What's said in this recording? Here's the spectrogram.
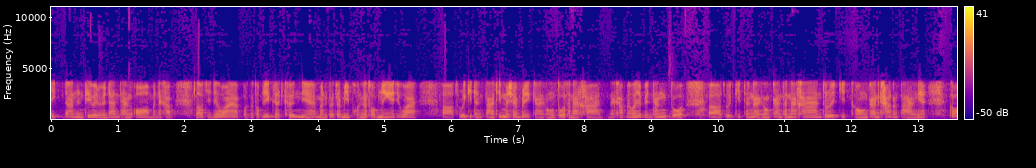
อีกด้านหนึ่งที่เป็นเป็นด้านทางอ้อมนะครับ เราจะเห็นได้ว่าผลกระทบที่เกิดขึ้นเนี่ยมันก็จะมีผลกระทบในแง่ที่ว่าธุรกิจต่างๆ ที่มาใช้บริการของตัวธนาคารนะครับ ไม่ว่าจะเป็นทั้งตัวธุรกิจทางด้านของการธนาคาร ธุรกิจของการค้าต่างๆ เนี่ยก็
